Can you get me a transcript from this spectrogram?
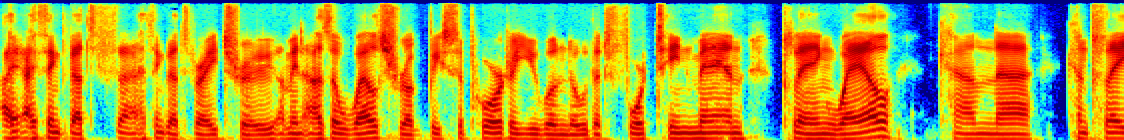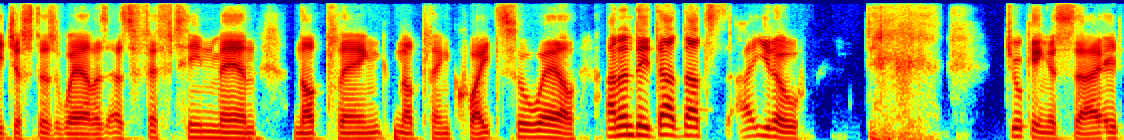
I, I, think that's I think that's very true. I mean, as a Welsh rugby supporter, you will know that 14 men playing well can uh, can play just as well as, as 15 men not playing not playing quite so well. And indeed, that that's uh, you know, joking aside,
